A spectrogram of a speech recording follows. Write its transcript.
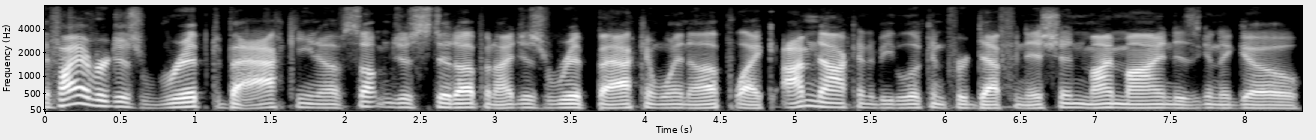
if I ever just ripped back, you know, if something just stood up and I just ripped back and went up, like I'm not going to be looking for definition. My mind is going to go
